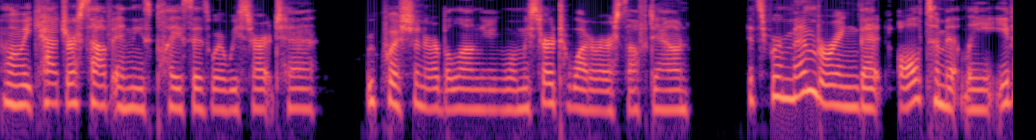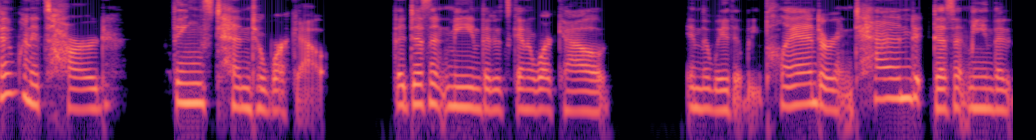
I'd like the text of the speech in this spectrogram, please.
when we catch ourselves in these places where we start to question our belonging, when we start to water ourselves down, it's remembering that ultimately, even when it's hard, things tend to work out. That doesn't mean that it's going to work out in the way that we planned or intend. It doesn't mean that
